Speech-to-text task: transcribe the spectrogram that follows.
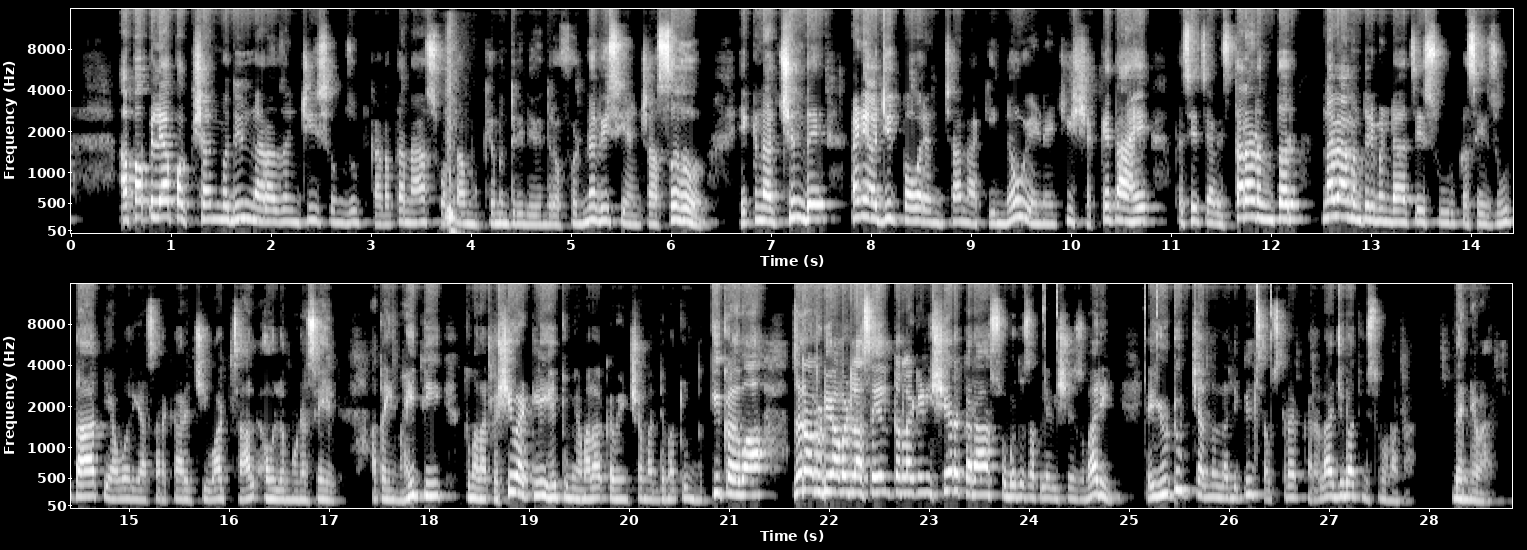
आपापल्या पक्षांमधील नाराजांची समजूत काढताना स्वतः मुख्यमंत्री देवेंद्र फडणवीस यांच्यासह एकनाथ शिंदे आणि अजित पवार यांच्या नाकी नऊ येण्याची शक्यता आहे. तसेच या विस्तारानंतर नव्या मंत्रिमंडळाचे सूर कसे जुळतात यावर या सरकारची वाटचाल अवलंबून असेल. आता ही माहिती तुम्हाला कशी वाटली हे तुम्ही आम्हाला कमेंटच्या माध्यमातून नक्की कळवा. जर हा व्हिडिओ आवडला असेल तर लाईक आणि शेअर करा. सोबतच आपल्या विशेष भारी या युट्यूब चॅनलला देखील सबस्क्राईब करायला अजिबात विसरू नका. धन्यवाद.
